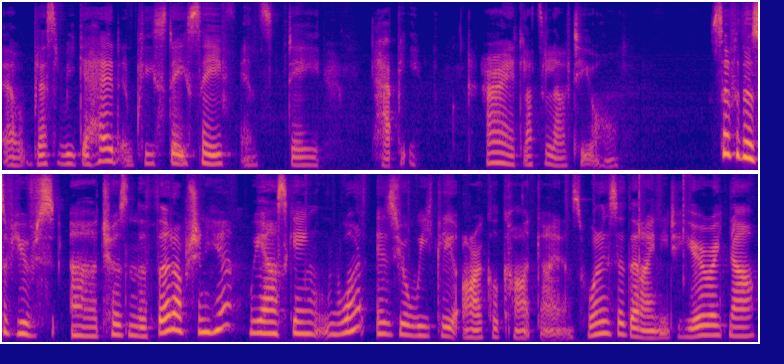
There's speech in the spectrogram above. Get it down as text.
a blessed week ahead, and please stay safe and stay happy. All right, lots of love to you all. So, for those of you who've uh, chosen the third option here, we're asking, what is your weekly oracle card guidance? What is it that I need to hear right now?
